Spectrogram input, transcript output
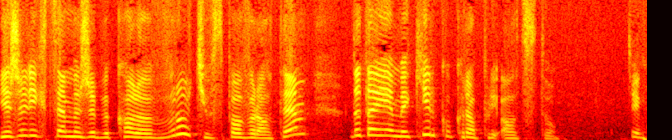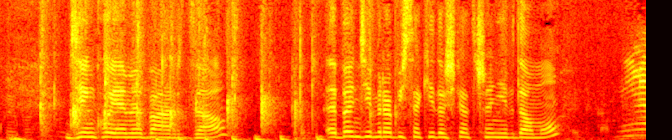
Jeżeli chcemy, żeby kolor wrócił z powrotem, dodajemy kilku kropli octu. Dziękuję bardzo. Dziękujemy bardzo. E, Będziemy robić takie doświadczenie w domu? Nie.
